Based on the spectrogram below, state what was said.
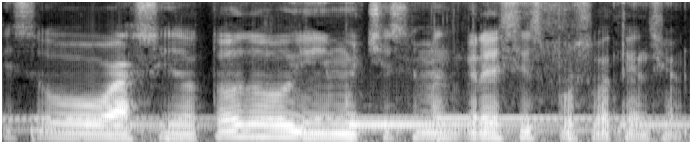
Eso ha sido todo y muchísimas gracias por su atención.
